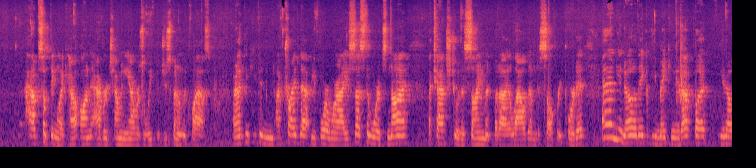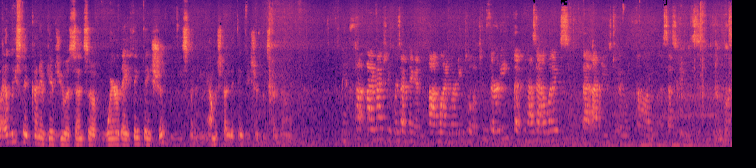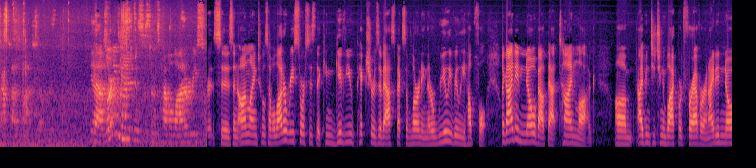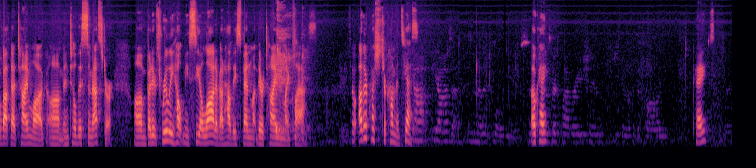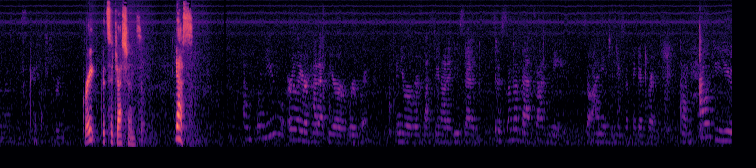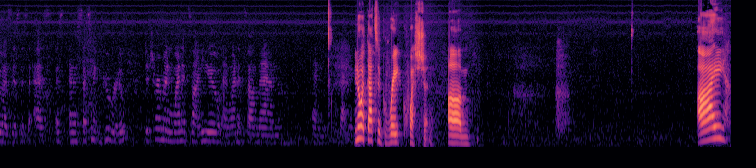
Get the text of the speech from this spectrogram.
have something like how, on average, how many hours a week did you spend on the class? And I think you can. I've tried that before, where I assess them where it's not attached to an assignment, but I allow them to self-report it. And you know, they could be making it up, but you know, at least it kind of gives you a sense of where they think they should be spending, how much time they think they should be spending on it. Uh, I'm actually presenting an online learning tool at 2:30 that has analytics that I've used to um, assess students' work outside of class. So. Yeah, learning management systems have a lot of resources. and online tools have a lot of resources that can give you pictures of aspects of learning that are really, really helpful. Like I didn't know about that time log. Um, I've been teaching in Blackboard forever, and I didn't know about that time log um, until this semester. Um, but it's really helped me see a lot about how they spend my, their time in my class. So, other questions or comments? Yes. Okay. Okay. Great. Good suggestions. Yes. You earlier had up your rubric and you were reflecting on it, you said, so some of that's on me, so I need to do something different. How do you, as, this, as, as, as an assessment guru, determine when it's on you and when it's on them? And that You know what? That's a great question. Um, I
